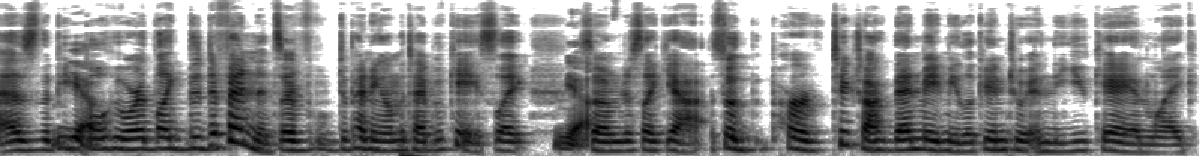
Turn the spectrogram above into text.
as the Yeah. people who are like the defendants of depending on the type of case like yeah, so i'm just like yeah so her tiktok then made me look into it in the uk and like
